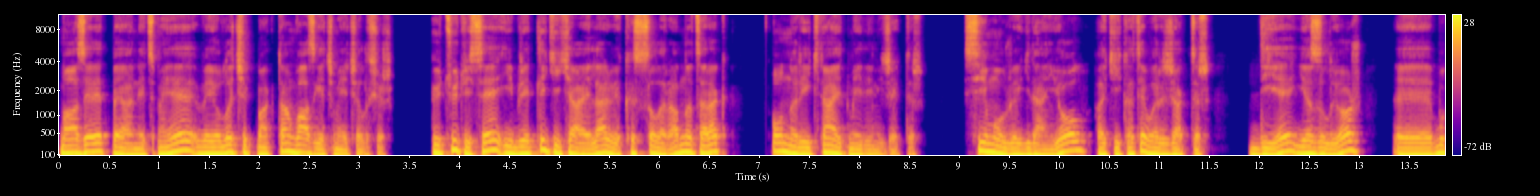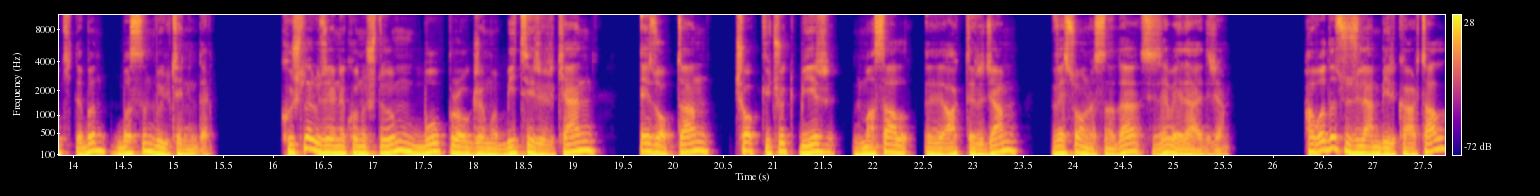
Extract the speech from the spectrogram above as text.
mazeret beyan etmeye ve yola çıkmaktan vazgeçmeye çalışır. Hütüt ise ibretlik hikayeler ve kıssalar anlatarak onları ikna etmeyi deneyecektir. Simur'a giden yol hakikate varacaktır diye yazılıyor e, bu kitabın basın bülteninde. Kuşlar üzerine konuştuğum bu programı bitirirken Ezop'tan çok küçük bir masal e, aktaracağım ve sonrasında da size veda edeceğim. Havada süzülen bir kartal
